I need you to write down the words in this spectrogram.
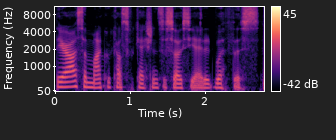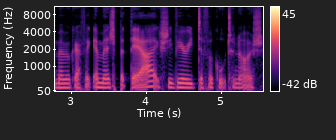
There are some microcalcifications associated with this mammographic image, but they are actually very difficult to note.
